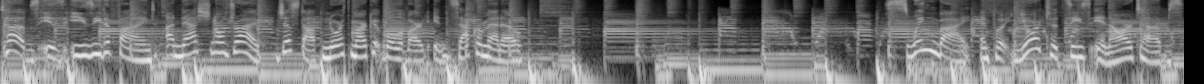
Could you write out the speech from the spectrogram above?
Tubz is easy to find on National Drive, just off North Market Boulevard in Sacramento. Swing by and put your Tootsies in our tubs.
